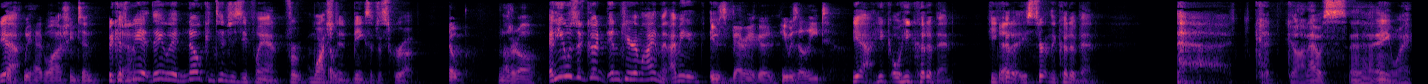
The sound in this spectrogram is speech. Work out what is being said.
Yeah. If we had Washington. Because Yeah. we had, they had no contingency plan for Washington being such a screw up. Nope. Not at all. And he was a good interior lineman. I mean, He was very good. He was elite. yeah, he or he could have been. He Yeah. could. He certainly could have been. Good God, I was uh, anyway.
